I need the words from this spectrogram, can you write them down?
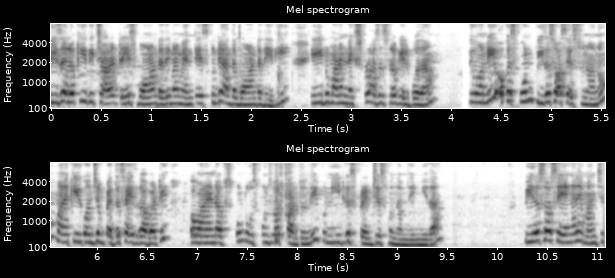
పిజ్జాలోకి ఇది చాలా టేస్ట్ బాగుంటుంది. మనం ఎంత వేసుకుంటే అంత బాగుంటుంది ఇది. ఇది మనం నెక్స్ట్ ప్రాసెస్లోకి వెళ్ళిపోదాం. ఇదిగోండి ఒక స్పూన్ పిజ్జా సాస్ వేస్తున్నాను. మనకి కొంచెం పెద్ద సైజ్ కాబట్టి ఒక one and half spoon two spoons వరకు పడుతుంది. ఇప్పుడు నీట్గా స్ప్రెడ్ చేసుకుందాం దీని మీద. పిజ్జా సాస్ వేయగానే మంచి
